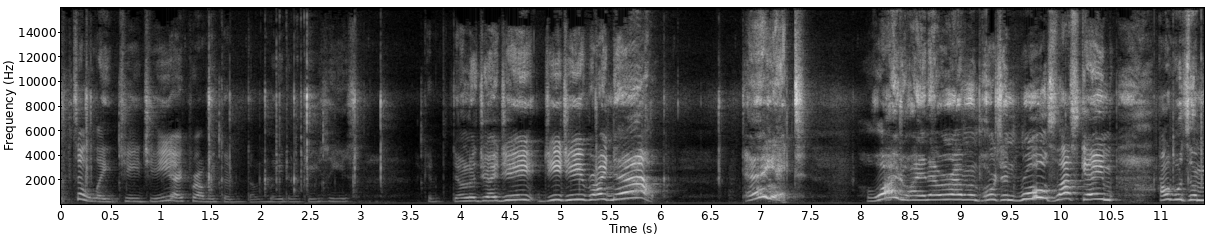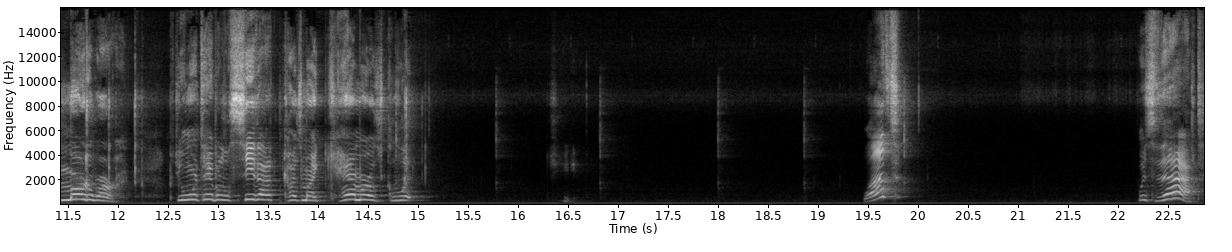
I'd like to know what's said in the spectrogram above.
It's a late GG. I probably could have done later GGs. I could have done a GG, GG right now. Dang it. Why do I never have important rules? Last game, I was a murderer. But you weren't able to see that because my camera's glit. What? What's that?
